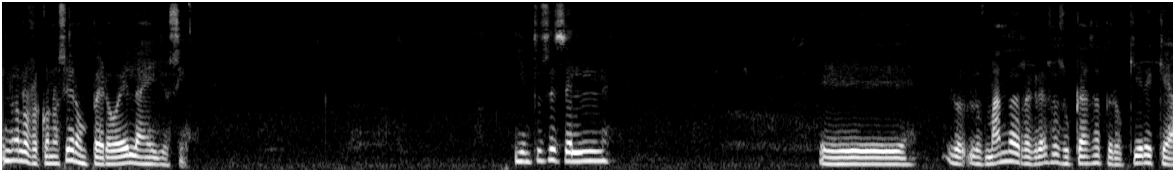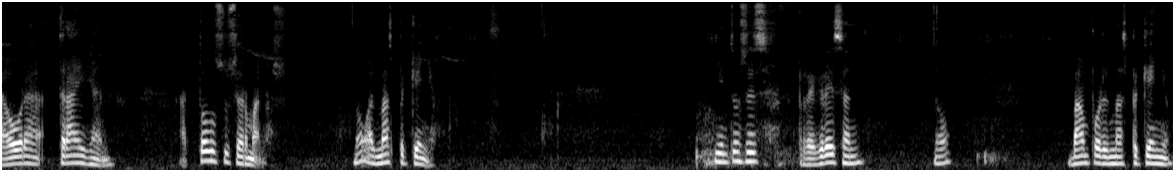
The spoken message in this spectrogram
Y no lo reconocieron, pero él a ellos sí. Y entonces él eh, los manda de regreso a su casa, pero quiere que ahora traigan a todos sus hermanos, ¿no? Al más pequeño. Y entonces regresan, ¿no? Van por el más pequeño.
